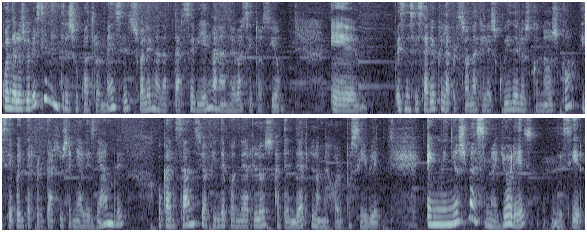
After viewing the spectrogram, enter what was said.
cuando los bebés tienen tres o cuatro meses suelen adaptarse bien a la nueva situación. Eh, es necesario que la persona que les cuide los conozca y sepa interpretar sus señales de hambre o cansancio a fin de ponerlos a atender lo mejor posible. En niños más mayores, es decir,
